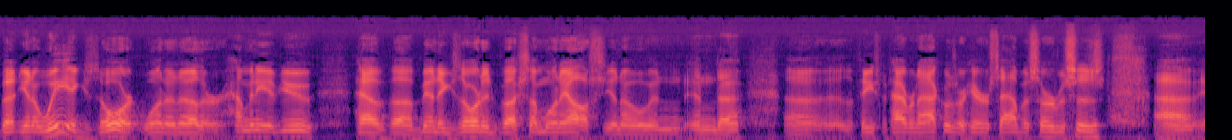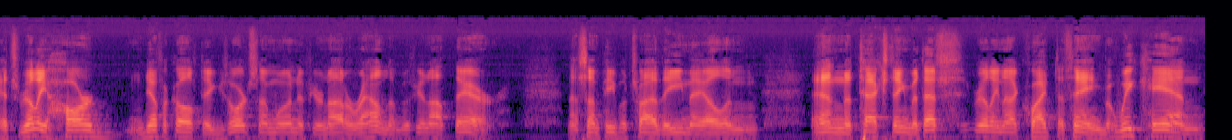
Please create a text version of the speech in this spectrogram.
But you know, we exhort one another. How many of you have uh, been exhorted by someone else? You know, and and uh, uh, the Feast of Tabernacles or here Sabbath services. Uh, it's really hard and difficult to exhort someone if you're not around them, if you're not there. Now, some people try the email and and the texting, but that's really not quite the thing. But we can,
